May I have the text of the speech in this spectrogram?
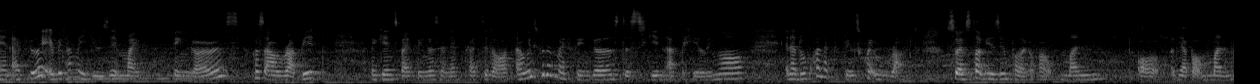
And I feel like every time I use it my fingers because I'll rub it against my fingers and then press it on I always feel like my fingers the skin are peeling off. And I don't quite like the thing it's quite rough so I stopped using for like about a month or yeah about a month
